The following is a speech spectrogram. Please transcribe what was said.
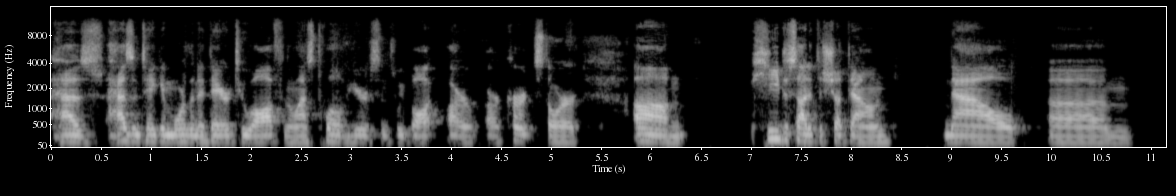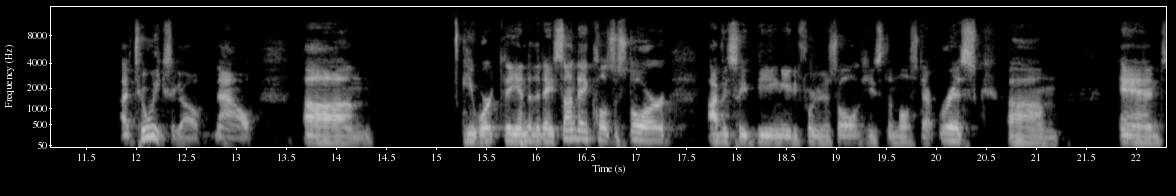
has hasn't taken more than a day or two off in the last 12 years since we bought our our current store. Um, he decided to shut down. Now. Um, uh, two weeks ago now. Um, he worked the end of the day Sunday, closed the store. Obviously, being 84 years old, he's the most at risk. Um, and,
